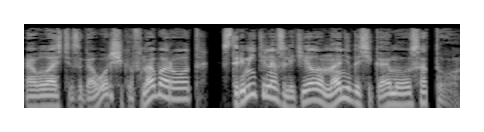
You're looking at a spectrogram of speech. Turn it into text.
а власть заговорщиков, наоборот, стремительно взлетела на недосягаемую высоту.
